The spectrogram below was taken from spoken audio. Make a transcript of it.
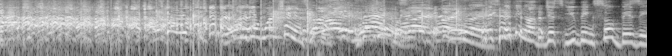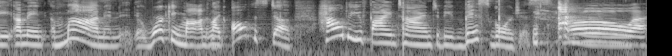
only get one chance. Right, exactly. Right, right, right. And speaking of just you being so busy, I mean, a mom and a working mom and like all this stuff, how do you find time to be this gorgeous? Oh,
